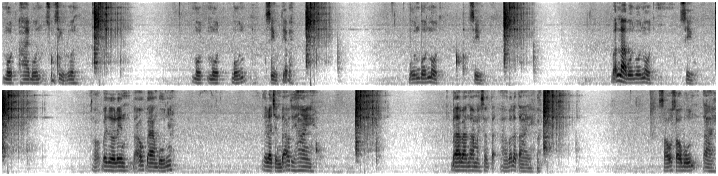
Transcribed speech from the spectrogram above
1 2 4 xuống xỉu luôn. 1 1 4 xỉu tiếp này. 441 xỉu. Vẫn là 441 xỉu. Đó bây giờ lên bão 304 nhé. Đây là trận bão thứ hai. 335 này sang tạ, à, vẫn là tài. 664 tài.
